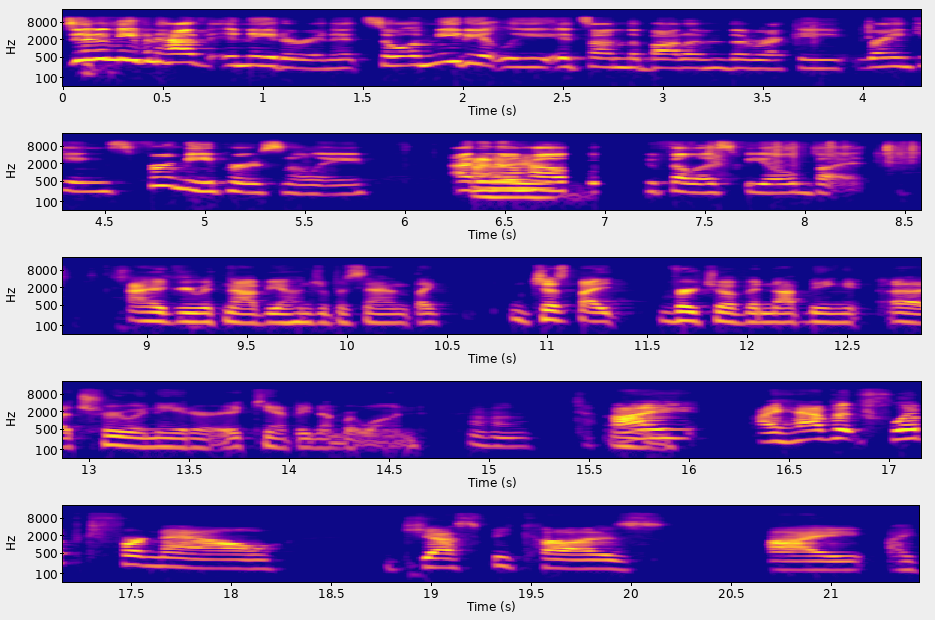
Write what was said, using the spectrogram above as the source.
didn't even have inator in it so immediately it's on the bottom of the ranking rankings for me personally i don't I, know how you fellas feel but I agree with Navi 100%. Like, just by virtue of it not being a true inator, it can't be number one. Mm-hmm. Um, I I have it flipped for now, just because I I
